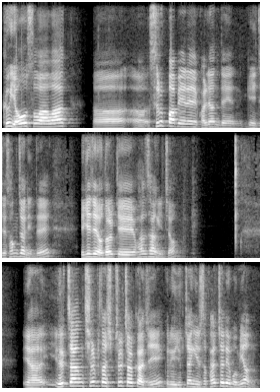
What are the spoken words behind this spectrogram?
그 여호수아와 어, 어, 스룹바벨에 관련된 게 이제 성전인데 이게 이제 8개의 환상이죠. 야, 1장 7부터 17절까지 그리고 6장 1에서 8절에 보면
